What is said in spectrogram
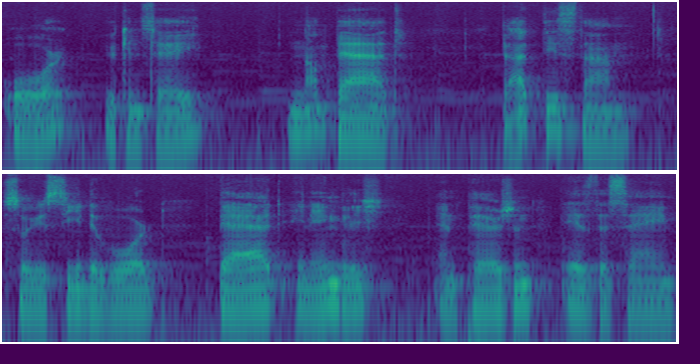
or you can say not bad bad this time so you see the word bad in English and Persian is the same.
